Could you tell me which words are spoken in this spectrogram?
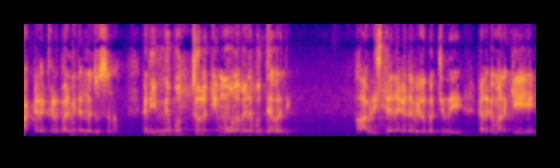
అక్కడెక్కడ పరిమితంగా చూస్తున్నాం. కానీ ఇన్ని బుద్ధులకి మూలమైన బుద్ధి ఎవరిది? ఆవిడిస్తేనే కదా వీళ్ళకి వచ్చింది కనుక మనకి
